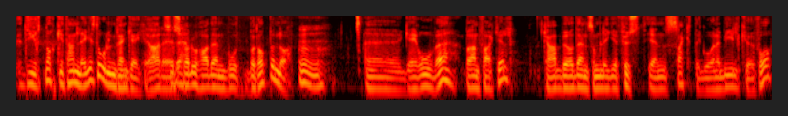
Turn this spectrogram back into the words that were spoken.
Det er dyrt nok i tannlegestolen, tenker jeg. Ja, det er Så skal du ha den boten på toppen, da. Eh, Geir Ove, brannfakkel. Hva bør den som ligger først i en saktegående bilkø få?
